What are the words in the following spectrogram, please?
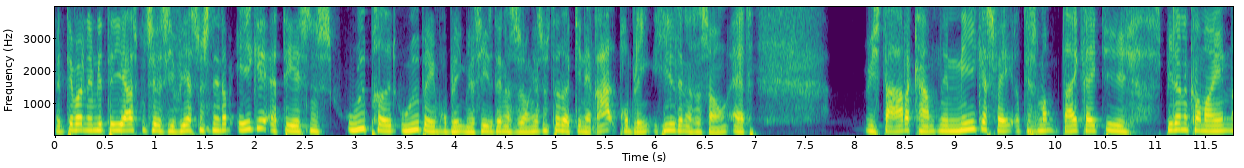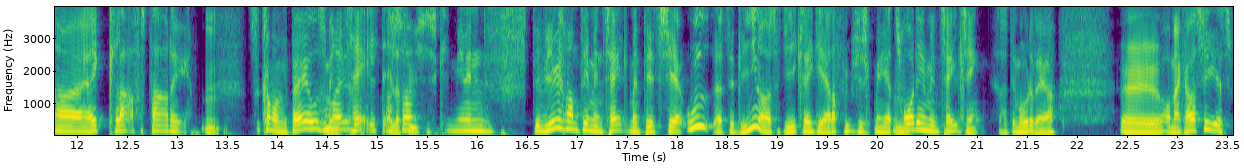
Men det var nemlig det, jeg skulle til at sige, for jeg synes netop ikke, at det er sådan udbredt udebaneproblem, jeg ser det i den her sæson. Jeg synes, det har været et generelt problem hele den her sæson, at vi starter kampene mega svagt, og det er som om, der er ikke rigtig... Spillerne kommer ind og er ikke klar fra start af. Mm. Så kommer vi bagud som regel, Mentalt og eller så, fysisk? Men det virker som om, det er mentalt, men det ser ud, altså det ligner også, at de ikke rigtig er der fysisk, men jeg tror, Mm. det er en mental ting. Altså det må det være. Øh, og man kan også se,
